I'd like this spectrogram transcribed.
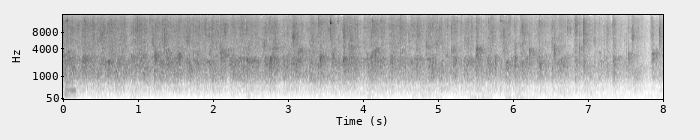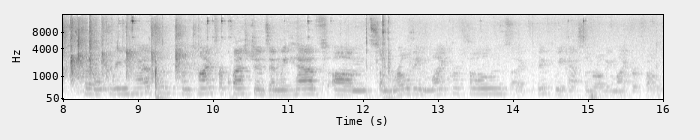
Thank you. So we have some, some time for questions, and we have um, some roving microphones. I think we have some roving microphones.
